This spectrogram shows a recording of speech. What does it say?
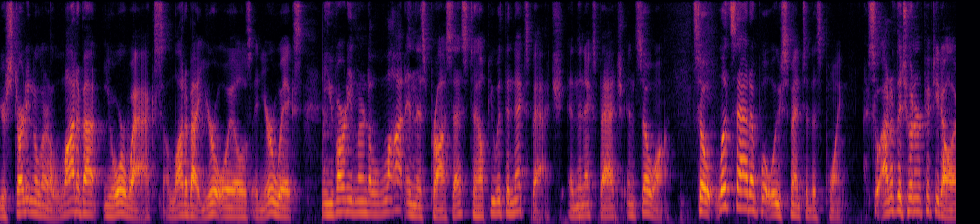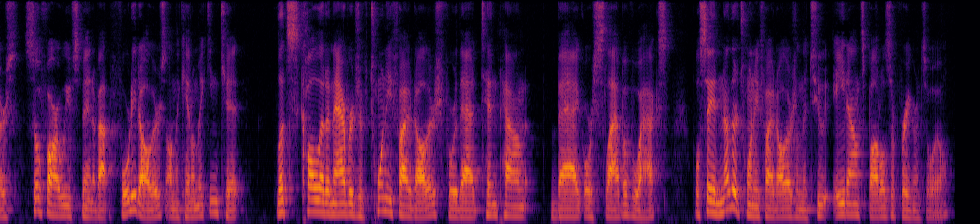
you're starting to learn a lot about your wax, a lot about your oils and your wicks. You've already learned a lot in this process to help you with the next batch and the next batch and so on. So let's add up what we've spent to this point. So out of the $250, so far we've spent about $40 on the candle making kit. Let's call it an average of $25 for that 10 pound bag or slab of wax. We'll say another $25 on the two 8 ounce bottles of fragrance oil.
